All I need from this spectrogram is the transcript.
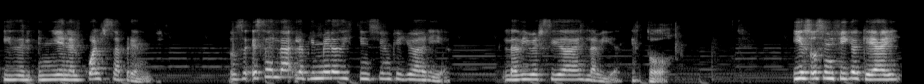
y, en el cual se aprende. Entonces, esa es la, primera distinción que yo haría. La diversidad es la vida, es todo. Y eso significa que hay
